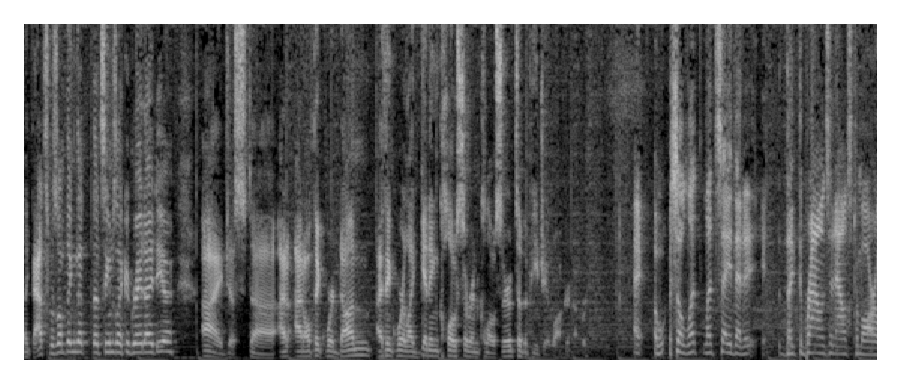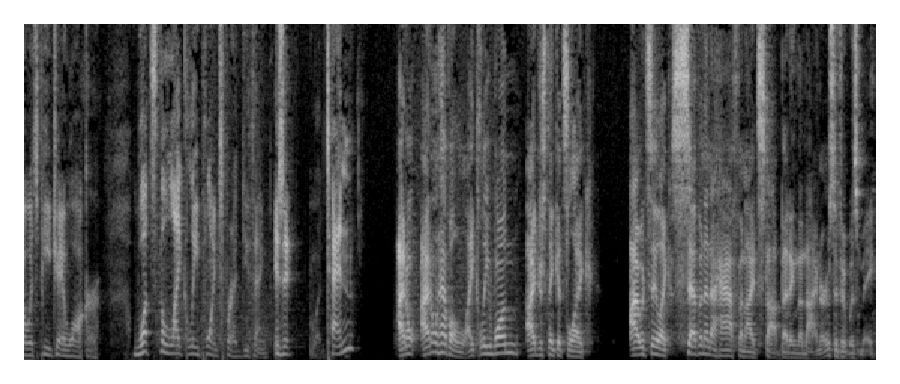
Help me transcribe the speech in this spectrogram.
Like that's was something that that seems like a great idea. I just uh, I, I don't think we're done. I think we're like getting closer and closer to the PJ Walker number. Oh, So let let's say that it like the Browns announce tomorrow it's PJ Walker. What's the likely point spread? Do you think is it ten? I don't I don't have a likely one. I just think it's like I would say like seven and a half, and I'd stop betting the Niners if it was me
